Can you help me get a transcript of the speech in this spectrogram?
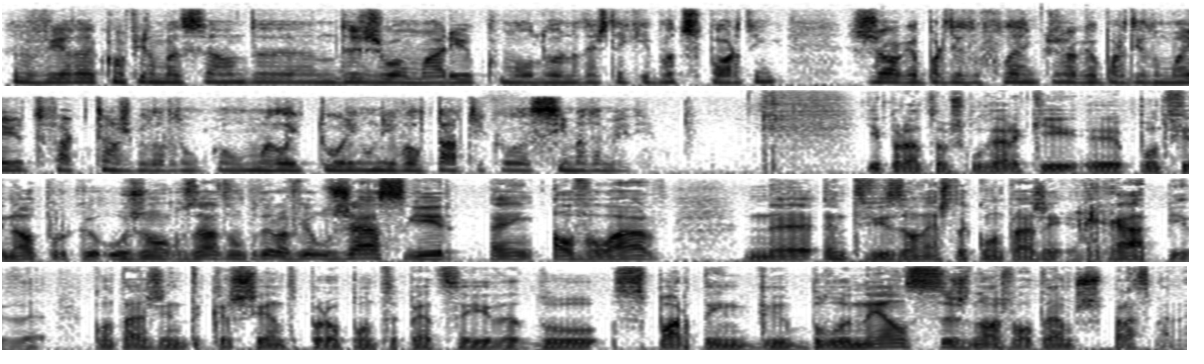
ver a confirmação de, de João Mário como o dono desta equipa do Sporting. Joga a partir do flanco, joga a partir do meio, de facto é um jogador com uma leitura e um nível tático acima da média. E pronto, vamos colocar aqui eh, ponto final, porque o João Rosado vão poder ouvi-lo já a seguir em Alvalade, na antevisão, nesta contagem rápida, contagem decrescente para o pontapé de saída do Sporting Belenenses. Nós voltamos para a semana.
